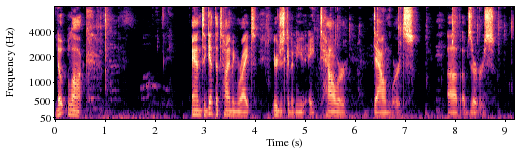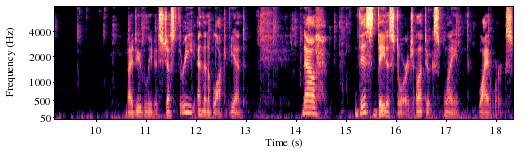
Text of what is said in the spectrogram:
note block and to get the timing right, you're just going to need a tower downwards of observers. I do believe it's just three, and then a block at the end. Now, this data storage, I'll have to explain why it works.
